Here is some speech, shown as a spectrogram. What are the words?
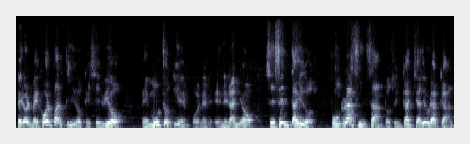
Pero el mejor partido que se vio en mucho tiempo, en el, en el año 62, fue un Racing Santos en cancha de Huracán,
